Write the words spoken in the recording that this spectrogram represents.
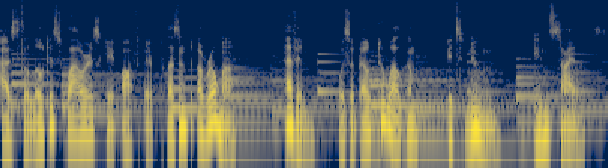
As the lotus flowers gave off their pleasant aroma, heaven was about to welcome its noon in silence.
